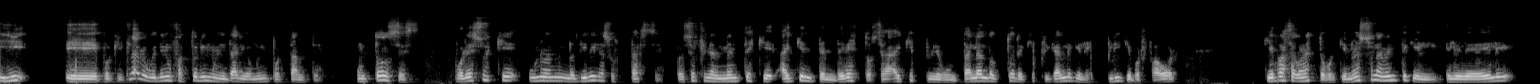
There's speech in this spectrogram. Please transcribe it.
Y eh, porque claro, que tiene un factor inmunitario muy importante. Entonces, por eso es que uno no tiene que asustarse. Por eso finalmente es que hay que entender esto. O sea, hay que preguntarle al doctor, hay que explicarle que le explique, por favor. ¿Qué pasa con esto? Porque no es solamente que el, LDL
